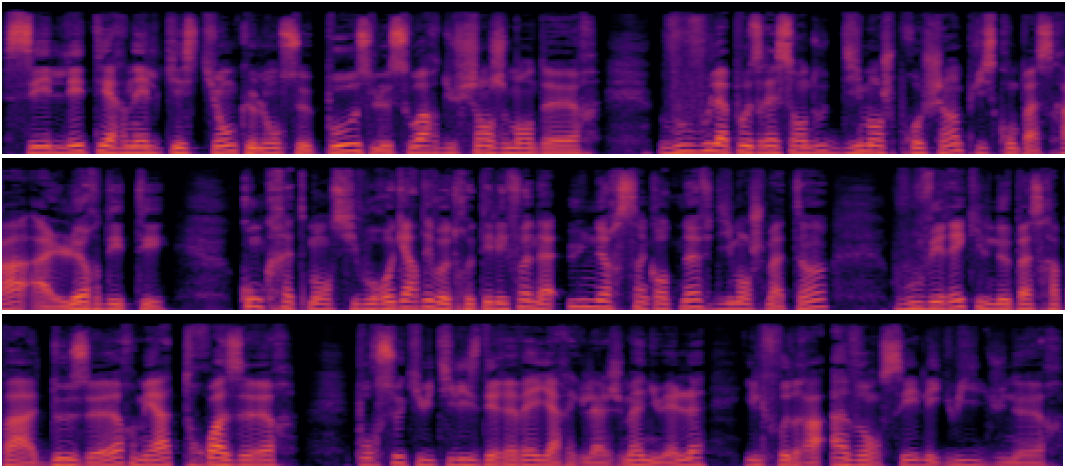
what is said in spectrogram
C'est l'éternelle question que l'on se pose le soir du changement d'heure. Vous vous la poserez sans doute dimanche prochain puisqu'on passera à l'heure d'été. Concrètement, si vous regardez votre téléphone à 1h59 dimanche matin, vous verrez qu'il ne passera pas à 2h mais à 3h. Pour ceux qui utilisent des réveils à réglage manuel, il faudra avancer l'aiguille d'une heure.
